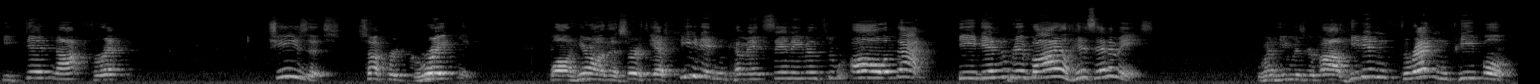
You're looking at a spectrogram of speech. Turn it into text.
he did not threaten. Jesus suffered greatly while here on this earth, yet he didn't commit sin even through all of that. He didn't revile his enemies when he was reviled. He didn't threaten people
